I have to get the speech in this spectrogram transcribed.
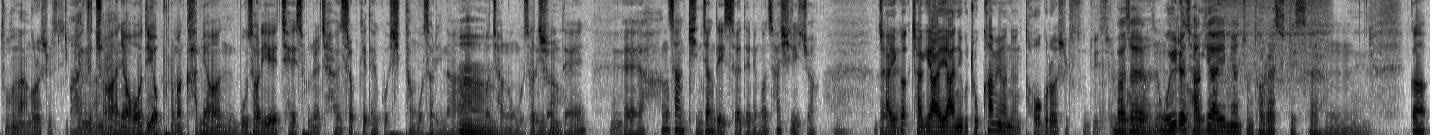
두 분은 안 그러실 수 아, 있겠는 그쵸. 아니요. 어디 옆으로만 가면 모서리에 제 손을 자연스럽게 대고 식탁 모서리나 아. 뭐 장롱 모서리 그쵸. 이런데 네. 예, 항상 긴장돼 있어야 되는 건 사실이죠. 자기가 자기 아이 아니고 조카면은 더 그러실 수도 있을 맞아요. 거고. 오히려 자기 아이면 좀 덜할 수도 있어요. 음. 네. 그러니까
